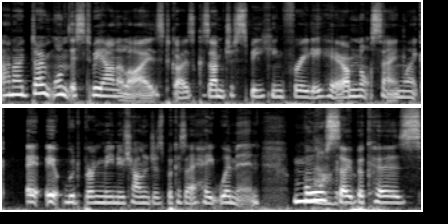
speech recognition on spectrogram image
And I don't want this to be analysed, guys, because I'm just speaking freely here. I'm not saying like it, it would bring me new challenges because I hate women, more so because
